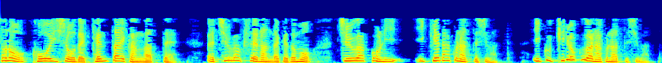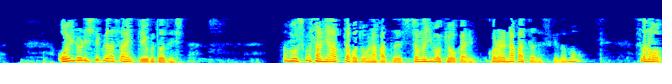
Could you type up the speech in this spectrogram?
その後遺症で倦怠感があって、中学生なんだけども、中学校に行けなくなってしまった。行く気力がなくなってしまった。お祈りしてくださいということでした。息子さんに会ったこともなかったです。その日も教会に来られなかったですけども、その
